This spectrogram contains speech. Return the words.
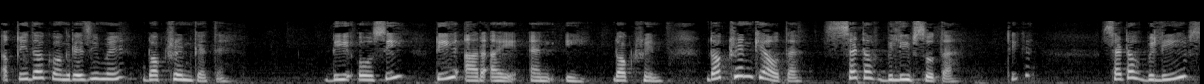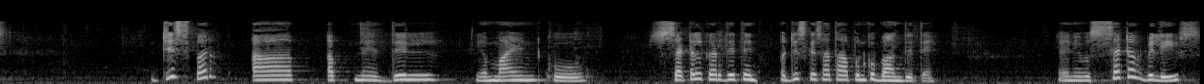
عقیدہ کو انگریزی میں ڈاکٹرین کہتے ہیں۔ D O C T R I N E, doctrine. Doctrine کیا ہوتا ہے؟ سیٹ آف بلیفس ہوتا ہے۔ ٹھیک ہے؟ سیٹ آف بلیفس جس پر آپ اپنے دل یا مائنڈ کو سیٹل کر دیتے ہیں اور جس کے ساتھ آپ ان کو باندھ دیتے ہیں۔ یعنی وہ سیٹ آف بلیفس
